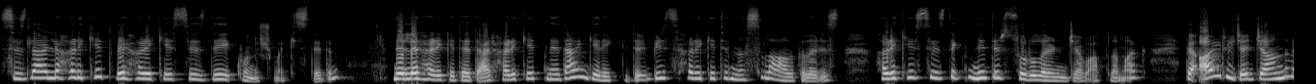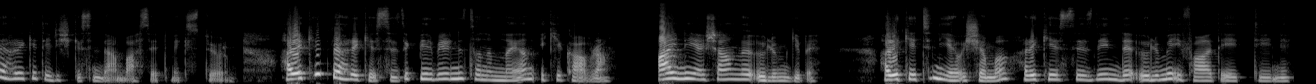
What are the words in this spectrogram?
sizlerle hareket ve hareketsizliği konuşmak istedim. Neler hareket eder? Hareket neden gereklidir? Biz hareketi nasıl algılarız? Hareketsizlik nedir sorularını cevaplamak ve ayrıca canlı ve hareket ilişkisinden bahsetmek istiyorum. Hareket ve hareketsizlik birbirini tanımlayan iki kavram. Aynı yaşam ve ölüm gibi. Hareketin yaşamı, hareketsizliğin de ölümü ifade ettiğini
